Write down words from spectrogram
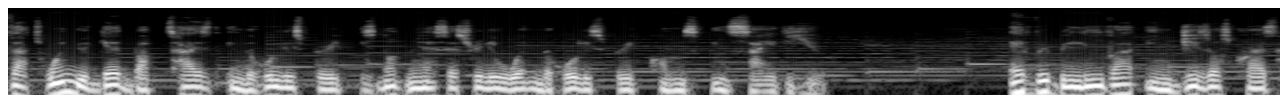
that when you get baptized in the Holy Spirit is not necessarily when the Holy Spirit comes inside you. Every believer in Jesus Christ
